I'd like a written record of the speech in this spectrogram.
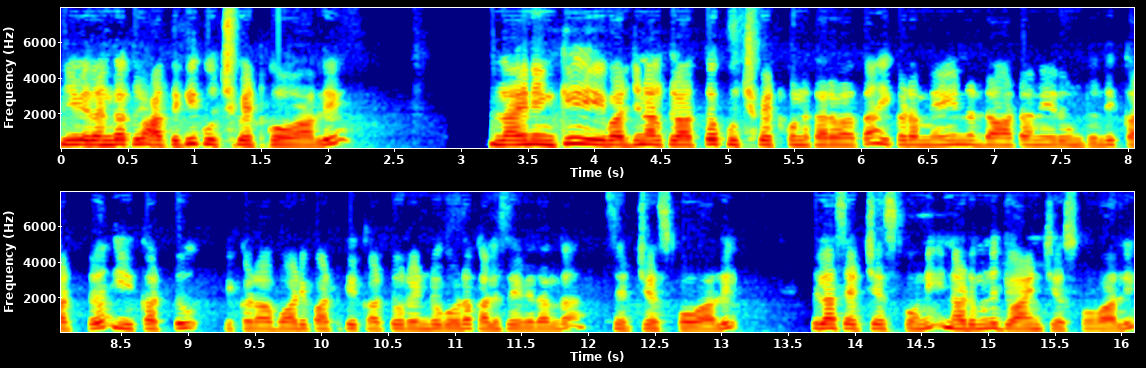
ఈ విధంగా క్లాత్కి కుచ్చిపెట్టుకోవాలి లైనింగ్కి ఒరిజినల్ క్లాత్తో కుచ్చిపెట్టుకున్న తర్వాత ఇక్కడ మెయిన్ డాట్ అనేది ఉంటుంది కట్. ఈ కట్టు ఇక్కడ బాడీ పార్ట్కి కట్టు రెండు కూడా కలిసే విధంగా సెట్ చేసుకోవాలి. ఇలా సెట్ చేసుకొని నడుముని జాయిన్ చేసుకోవాలి.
